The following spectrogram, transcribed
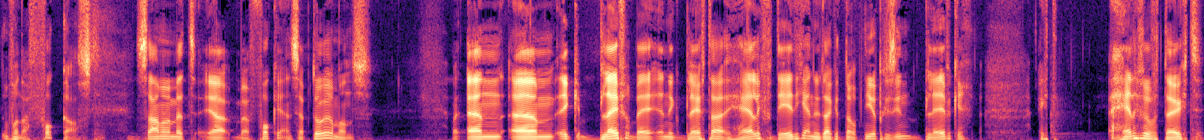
van de Fokkast. Samen met, ja, met Fokke en Septoremans. En ehm, ik blijf erbij en ik blijf dat heilig verdedigen. En nu dat ik het nou opnieuw heb gezien, blijf ik er echt heilig van overtuigd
